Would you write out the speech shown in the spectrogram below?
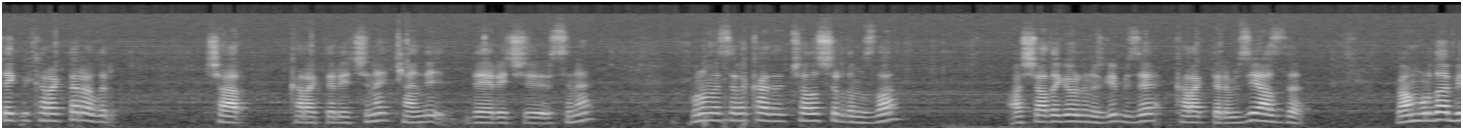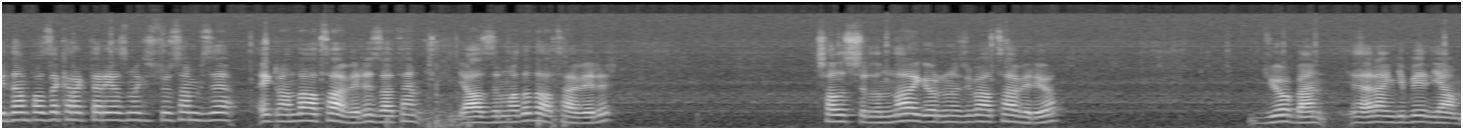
Tek bir karakter alır char karakteri içine, kendi değeri içerisine. Bunu mesela kaydedip çalıştırdığımızda aşağıda gördüğünüz gibi bize karakterimizi yazdı. Ben burada birden fazla karakter yazmak istiyorsam bize ekranda hata verir. Zaten yazdırmada da hata verir. Çalıştırdığımda gördüğünüz gibi hata veriyor. Diyor ben herhangi bir yani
